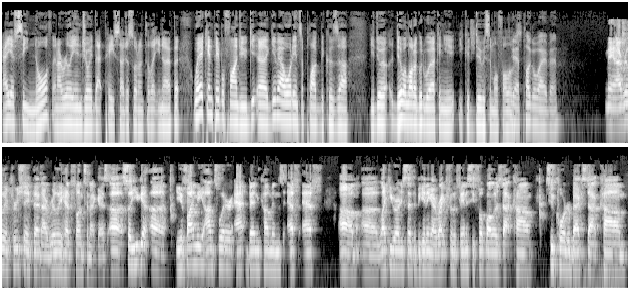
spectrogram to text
AFC North, and I really enjoyed that piece. So I just wanted to let you know. But where can people find you? Gi- Uh, give our audience a plug because uh, you do do a lot of good work, and you, you could do with some more followers. Yeah, plug away, Ben. Man, I really appreciate that, and I really had fun tonight, guys. Uh, so you get uh, you can find me on Twitter at Ben Cummins FF. Um, uh, like you already said at the beginning, I write for the fantasyfootballers.com, twoquarterbacks.com,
